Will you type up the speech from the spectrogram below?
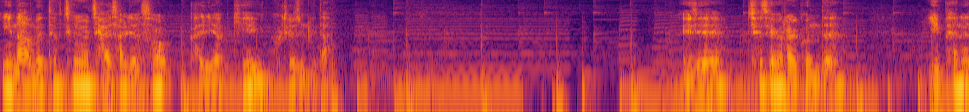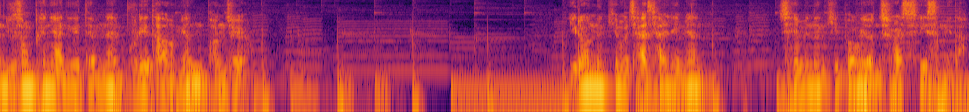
이 나무의 특징을 잘 살려서 간략히 그려줍니다. 이제 채색을 할 건데 이 펜은 유성펜이 아니기 때문에 물이 닿으면 번져요. 이런 느낌을 잘 살리면 재밌는 기법을 연출할 수 있습니다.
